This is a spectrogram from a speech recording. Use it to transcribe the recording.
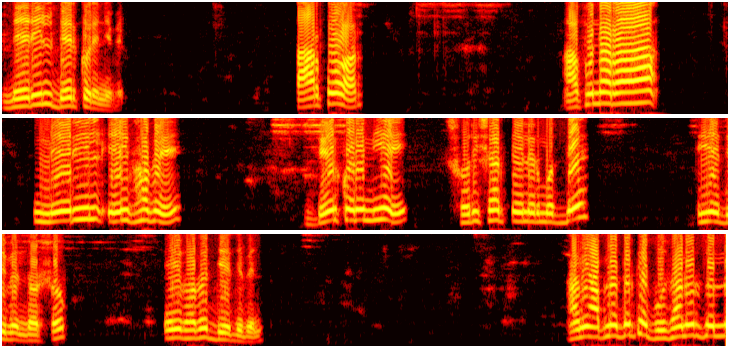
মেরিল বের করে নেবেন। তারপর আপনারা মেরিল এইভাবে বের করে নিয়ে সরিষার তেলের মধ্যে দিয়ে দিবেন দর্শক। এইভাবে দিয়ে দিবেন। আমি আপনাদেরকে বোঝানোর জন্য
